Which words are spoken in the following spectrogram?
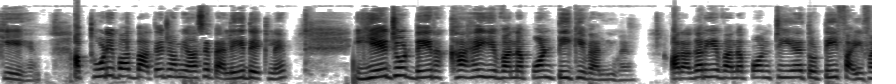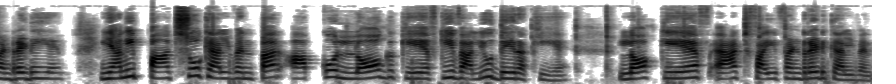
के है। अब थोड़ी बहुत बातें जो हम यहाँ से पहले ही देख लें। ये जो डे रखा है, ये वन अपॉन टी की वैल्यू है। और अगर ये वन अपॉन टी है तो टी फाइव हंड्रेड ही है। यानी 500 कैलविन पर आपको लॉग के एफ़ की वैल्यू दे रखी है। Log kf at 500 kelvin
